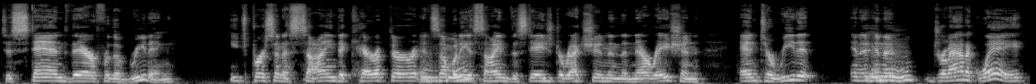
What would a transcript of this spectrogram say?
to stand there for the reading. Each person assigned a character and mm-hmm. somebody assigned the stage direction and the narration, and to read it in a, mm-hmm. in a mm-hmm. dramatic way.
